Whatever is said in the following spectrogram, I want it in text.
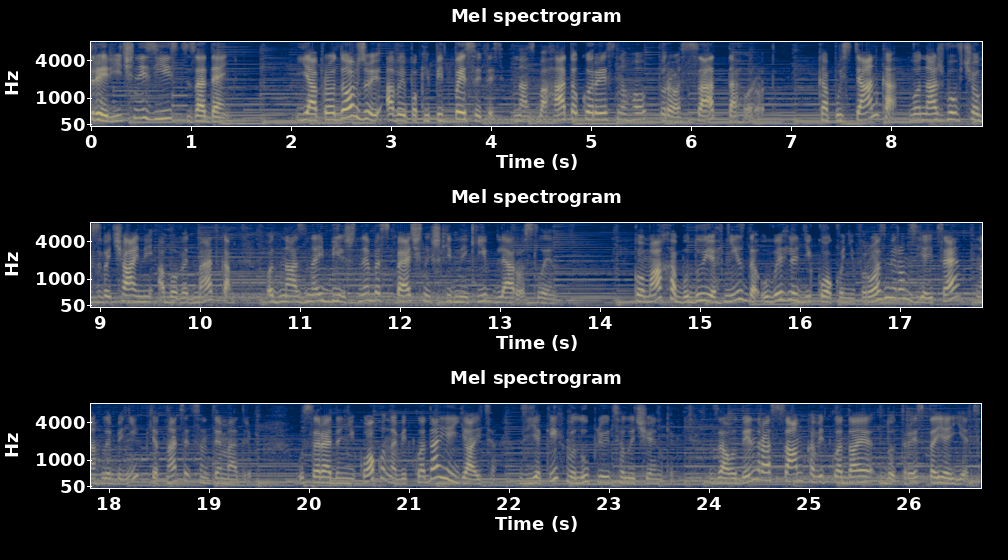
трирічний з'їсть за день. Я продовжую, а ви поки підписуйтесь. У нас багато корисного про сад та город. Капустянка, вона ж вовчок звичайний або ведметка, одна з найбільш небезпечних шкідників для рослин. Комаха будує гнізда у вигляді коконів розміром з яйце на глибині 15 см. Усередині кокона відкладає яйця, з яких вилуплюються личинки. За один раз самка відкладає до 300 яєць.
